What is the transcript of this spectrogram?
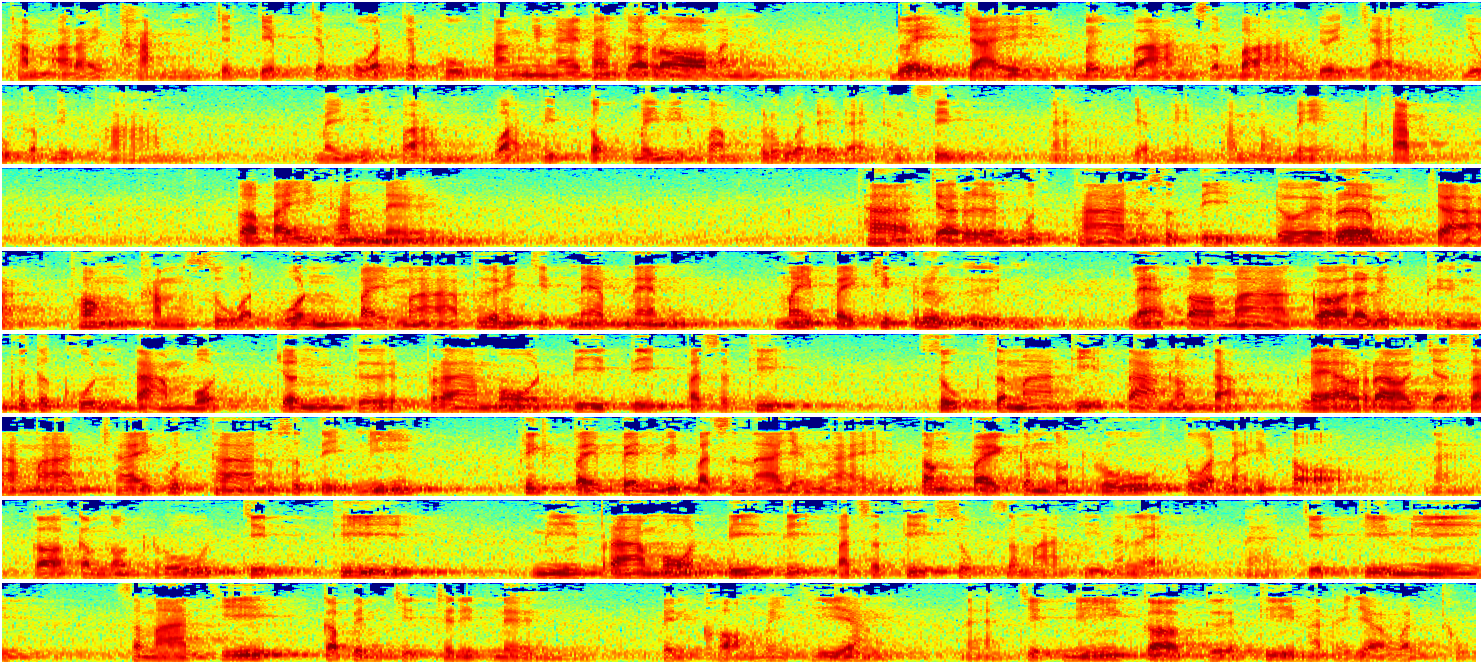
ทำอะไรขัน จะเจ็บจะปวดจะผุพังยังไง ท่านก็รอมันด้วยใจเบิกบานสบาย ด้วยใจอยู่กับนิพพาน ไม่มีความหวาดพิตก ไม่มีความกลัวใด ๆ ทั้งสิ้นนะอย่างนี้ทำนองนี้นะครับ ต่อไปอีกขั้นหนึ่ง ถ้าเจริญพุทธานุสติโดยเริ่มจากท่องคำสวดวนไปมาเพื่อให้จิตแนบแน่น ไม่ไปคิดเรื่องอื่น และต่อมาก็ระลึกถึงพุทธคุณตามบทจนเกิดปราโมทปีติปัสสธิ สุขสมาธิตามลำดับ แล้วเราจะสามารถใช้พุทธานุสตินี้ พลิกไปเป็นวิปัสสนาอย่างไง ต้องไปกำหนดรู้ตัวไหนต่อนะก็กำหนดรู้จิตที่มีปราโมทปีติปัสสติสุขสมาธินั่นแหละนะจิตที่มีสมาธิก็เป็นจิตชนิดหนึ่ง เป็นของไม่เที่ยงนะจิตนี้ก็เกิดที่หัตถยวัตถุ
